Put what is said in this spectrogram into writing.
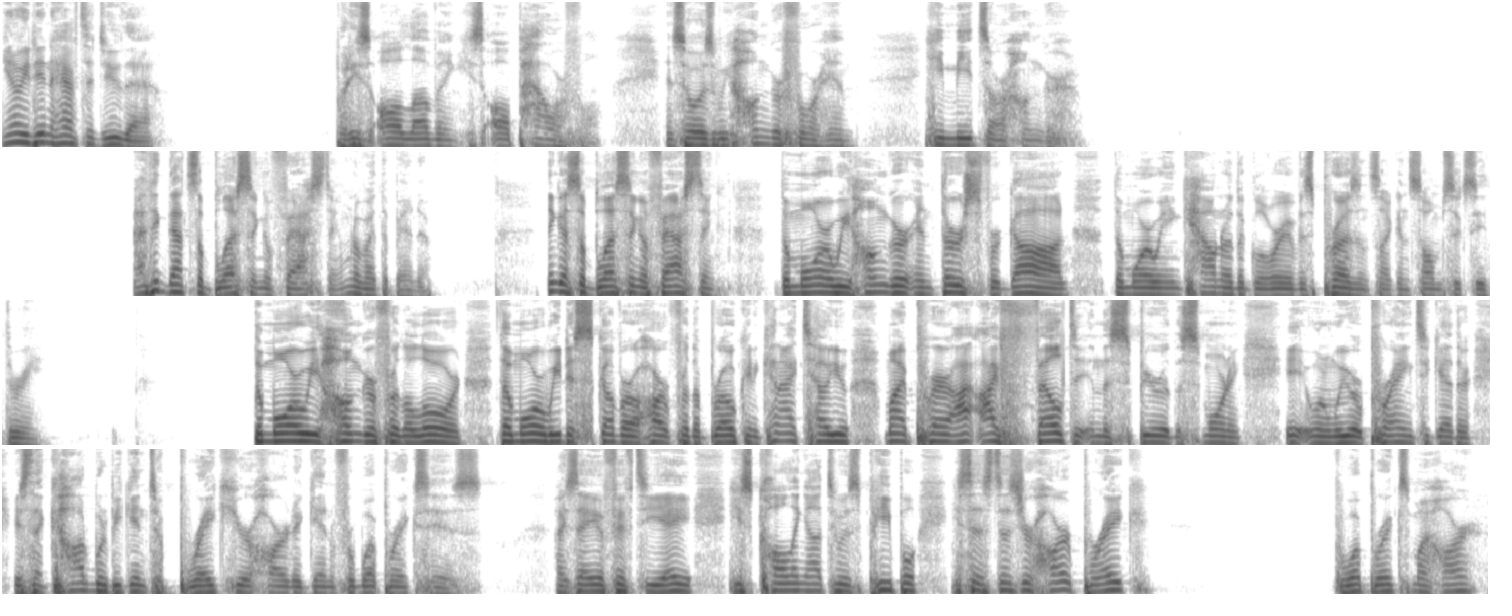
You know, He didn't have to do that, but He's all loving, He's all powerful. And so as we hunger for Him, He meets our hunger. I think that's the blessing of fasting. I'm going to invite the band up. I think that's the blessing of fasting the more we hunger and thirst for God, the more we encounter the glory of His presence, like in Psalm 63. The more we hunger for the Lord, the more we discover a heart for the broken. Can I tell you, my prayer, I, I felt it in the Spirit this morning it, when we were praying together, is that God would begin to break your heart again for what breaks His. Isaiah 58, He's calling out to His people. He says, Does your heart break for what breaks my heart?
